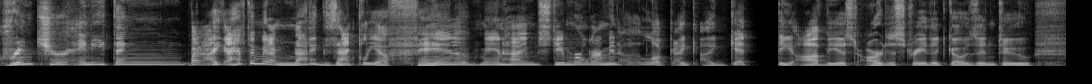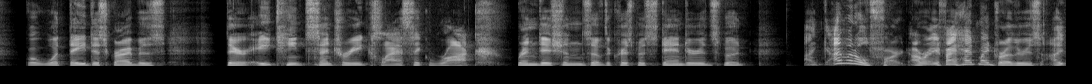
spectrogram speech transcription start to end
Grinch or anything, but I, I have to admit, I'm not exactly a fan of Mannheim Steamroller. I mean, uh, look, I, I get the obvious artistry that goes into what they describe as their 18th century classic rock renditions of the Christmas standards, but I, am an old fart. All right, if I had my druthers, I,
